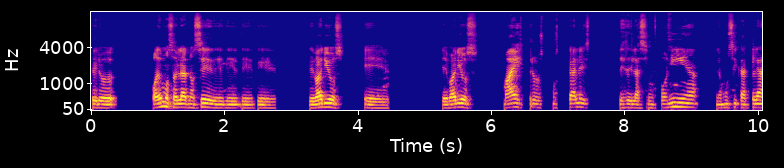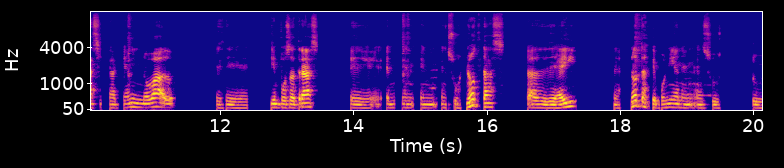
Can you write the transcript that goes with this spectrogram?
pero podemos hablar, no sé, de, de, de, de- varios, eh, de varios maestros musicales desde la sinfonía, la música clásica, que han innovado desde tiempos atrás eh, en, sus notas, desde ahí, en las notas que ponían en, sus, sus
